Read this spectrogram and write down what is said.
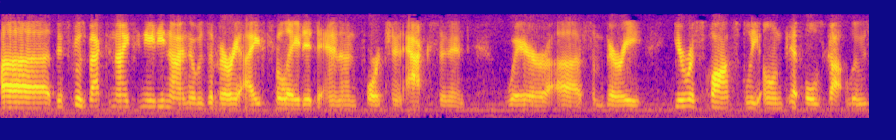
Uh, this goes back to 1989. There was a very isolated and unfortunate accident where uh, some very irresponsibly owned pit bulls got loose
